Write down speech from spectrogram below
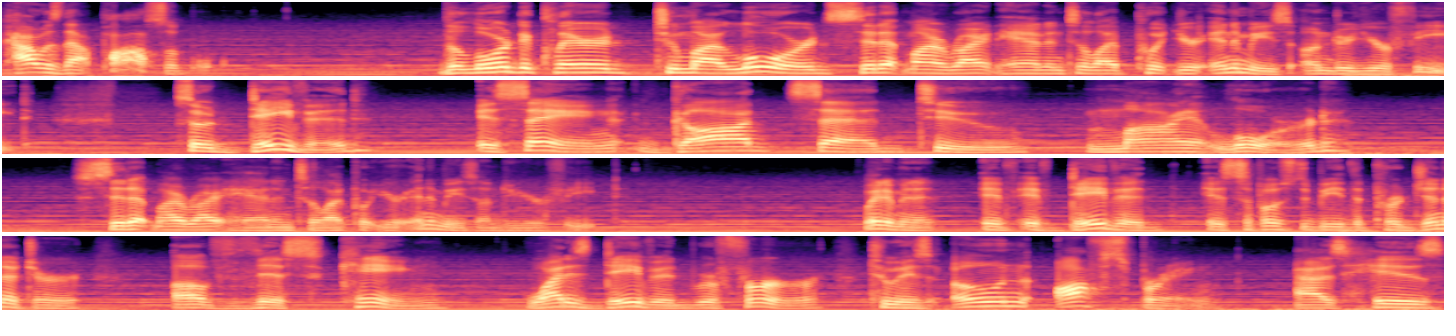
How is that possible? The Lord declared to my Lord, Sit at my right hand until I put your enemies under your feet. So David is saying, God said to my Lord, Sit at my right hand until I put your enemies under your feet. Wait a minute. If, if David is supposed to be the progenitor of this king, why does David refer to his own offspring as his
